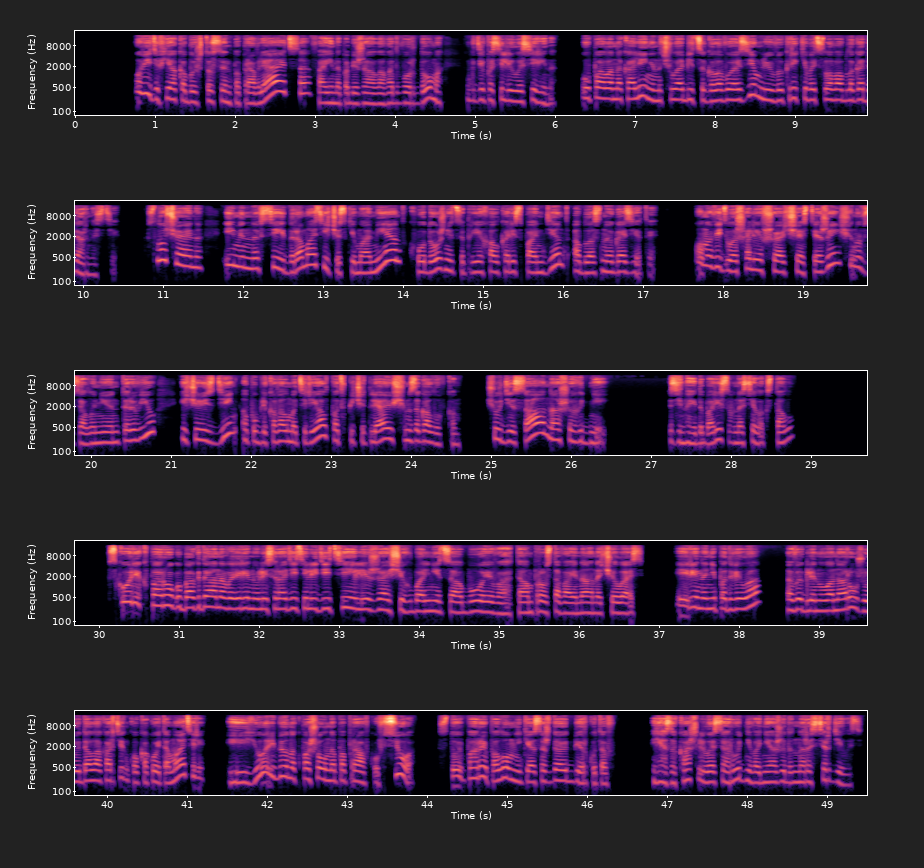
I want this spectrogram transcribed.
Увидев якобы, что сын поправляется, Фаина побежала во двор дома, где поселилась Ирина. Упала на колени, начала биться головой о землю и выкрикивать слова благодарности. Случайно, именно в сей драматический момент к художнице приехал корреспондент областной газеты. Он увидел ошалевшую от счастья женщину, взял у нее интервью и через день опубликовал материал под впечатляющим заголовком «Чудеса наших дней». Зинаида Борисовна села к столу, Вскоре к порогу Богдановой ринулись родители детей, лежащих в больнице Обоева. Там просто война началась. Ирина не подвела, выглянула наружу и дала картинку какой-то матери, и ее ребенок пошел на поправку. Все, с той поры паломники осаждают Беркутов. Я закашлялась, а Руднева неожиданно рассердилась.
